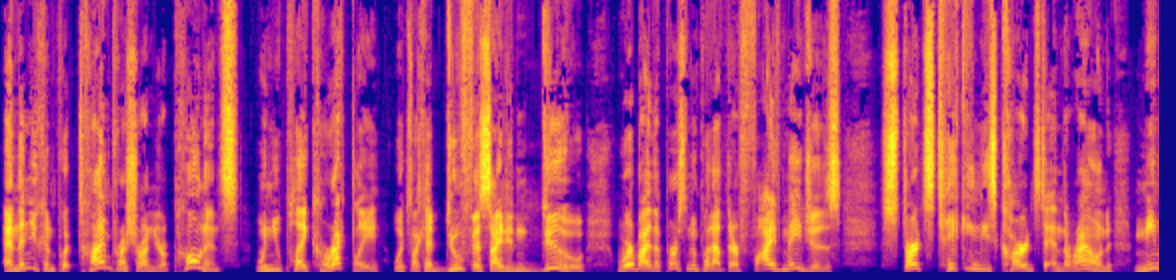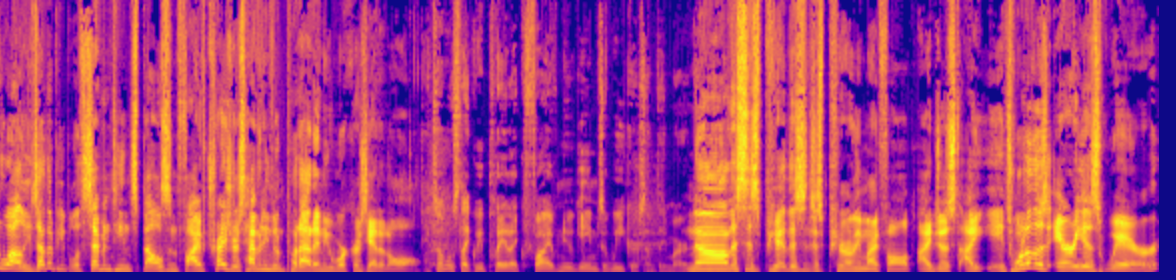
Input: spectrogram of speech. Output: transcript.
and then you can put time pressure on your opponents when you play correctly, which, like a doofus, I didn't do, whereby the person who put out their five mages starts taking these cards to end the round. Meanwhile, these other people with 17 spells and five treasures haven't even put out any workers yet at all. It's almost like we play like five new games a week or something, Mark. No, this is pure, this is just purely my fault. I just I it's one of those areas where,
